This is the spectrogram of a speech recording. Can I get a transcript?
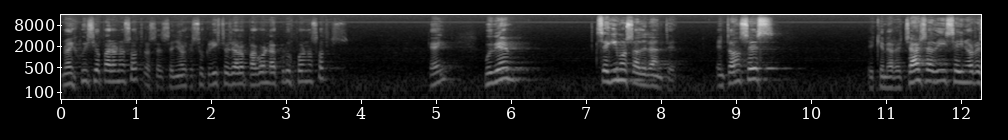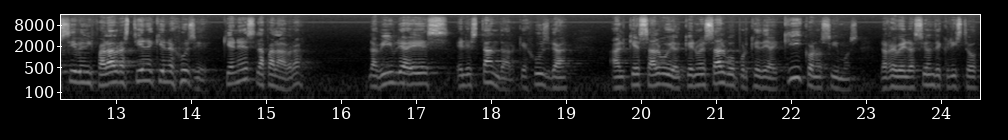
No hay juicio para nosotros, el Señor Jesucristo ya lo pagó en la cruz por nosotros. Muy bien, seguimos adelante. Entonces, el que me rechaza, dice, y no recibe mis palabras, tiene quien le juzgue. ¿Quién es? La palabra. La Biblia es el estándar que juzga al que es salvo y al que no es salvo, porque de aquí conocimos la revelación de Cristo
